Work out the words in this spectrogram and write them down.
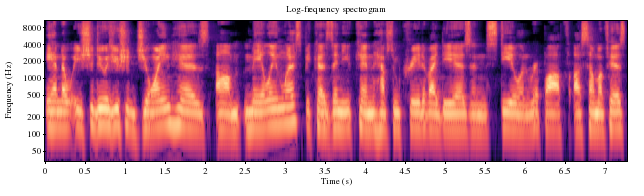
And what you should do is you should join his um, mailing list because then you can have some creative ideas and steal and rip off uh, some of his.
